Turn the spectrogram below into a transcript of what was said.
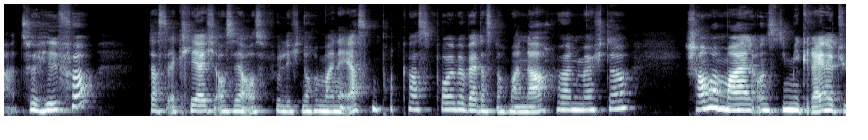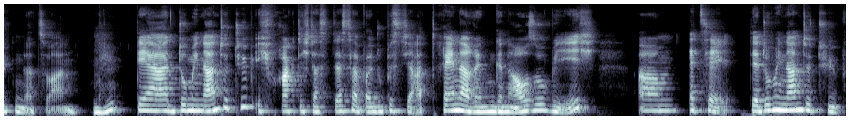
äh, zur Hilfe. Das erkläre ich auch sehr ausführlich noch in meiner ersten Podcast-Folge, wer das nochmal nachhören möchte. Schauen wir mal uns die Migränetypen dazu an. Mhm. Der dominante Typ, ich frage dich das deshalb, weil du bist ja Trainerin genauso wie ich. Ähm, erzähl, der dominante Typ,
